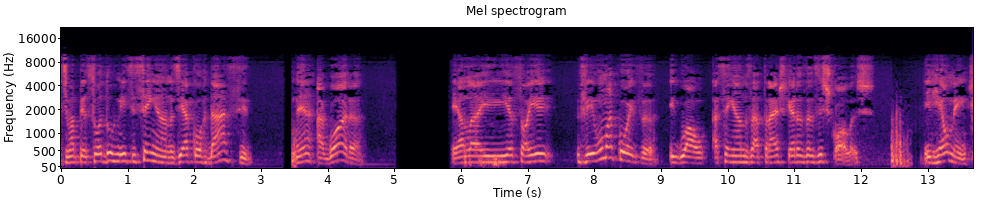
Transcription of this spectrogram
Se uma pessoa dormisse 100 anos e acordasse, né, agora, ela ia só ia ver uma coisa igual a 100 anos atrás, que eram as escolas. E realmente,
